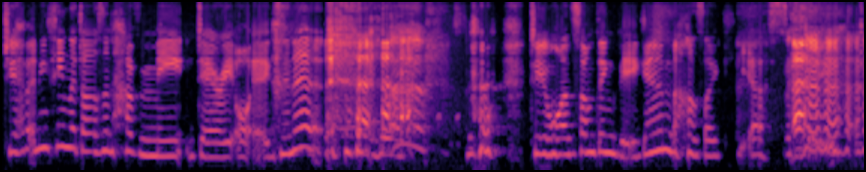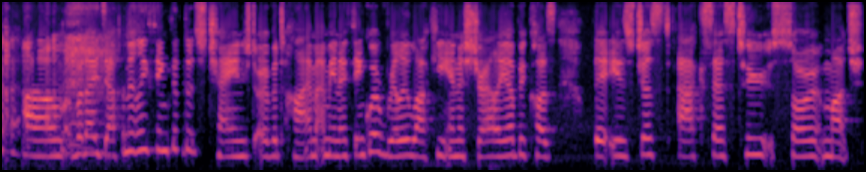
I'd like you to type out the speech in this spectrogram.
do you have anything that doesn't have meat, dairy, or eggs in it?" do you want something vegan? I was like, yes. um, but I definitely think that it's changed over time. I mean, I think we're really lucky in Australia because there is just access to so much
